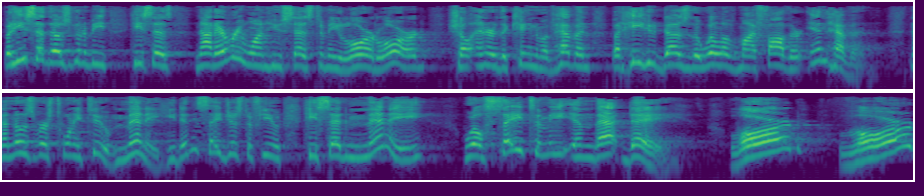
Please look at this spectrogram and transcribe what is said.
But he said those are going to be, he says, not everyone who says to me, Lord, Lord, shall enter the kingdom of heaven, but he who does the will of my Father in heaven. Now notice verse 22. Many. He didn't say just a few. He said, many will say to me in that day, Lord, Lord.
